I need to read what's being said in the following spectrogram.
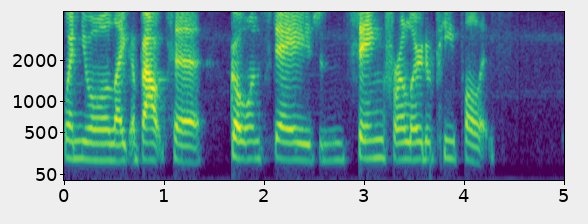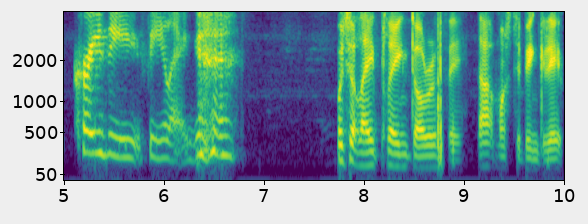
when you're like about to go on stage and sing for a load of people. It's crazy feeling. What's it like playing Dorothy? That must have been great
